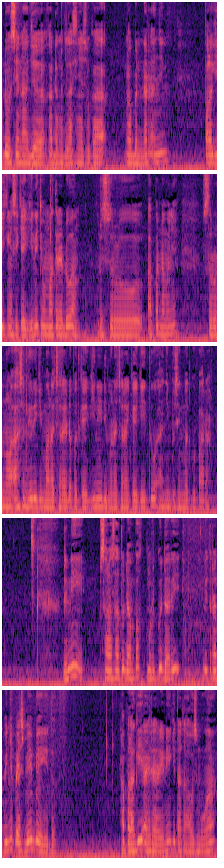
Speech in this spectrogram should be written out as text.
Dosen aja kadang ngejelasinnya suka nggak bener anjing. Apalagi ngasih kayak gini cuma materi doang. Terus suruh apa namanya suruh nelaah sendiri gimana cara dapat kayak gini gimana cara kayak gitu. Anjing pusing banget gue parah. Dan ini salah satu dampak menurut gue dari diterapinya PSBB gitu. Apalagi akhir-akhir ini kita tahu semua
